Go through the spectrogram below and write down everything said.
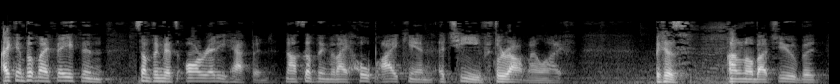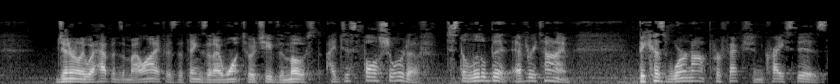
I can put my faith in something that's already happened, not something that I hope I can achieve throughout my life. Because I don't know about you, but generally what happens in my life is the things that I want to achieve the most, I just fall short of. Just a little bit every time. Because we're not perfection, Christ is.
